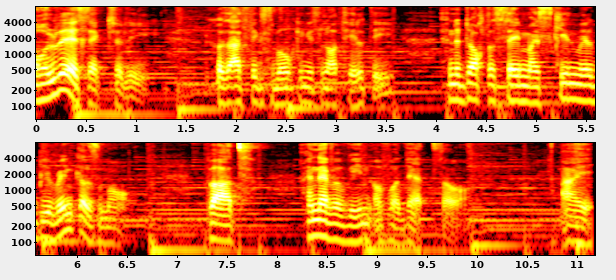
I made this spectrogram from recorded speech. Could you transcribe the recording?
Always, actually, because I think smoking is not healthy. And the doctors say my skin will be wrinkles more. But I never win over that, so I,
